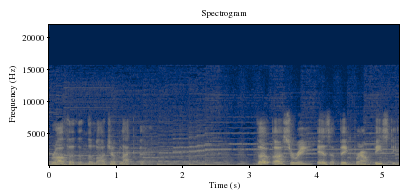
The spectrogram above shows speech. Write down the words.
rather than the larger black bear. Though Ursaring is a big brown beastie,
